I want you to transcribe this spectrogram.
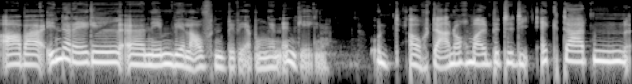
aber in der Regel äh, nehmen wir laufend Bewerbungen entgegen. Und auch da nochmal bitte die Eckdaten.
